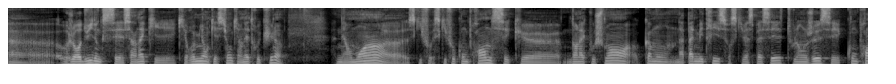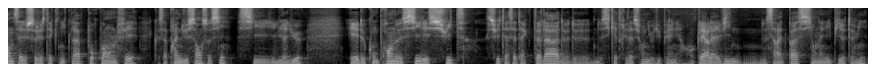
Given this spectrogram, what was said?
Euh, Aujourd'hui, donc c'est un acte qui est, qui est, remis en question, qui est en net recul. Néanmoins, euh, ce qu'il faut, comprendre, c'est que dans l'accouchement, comme on n'a pas de maîtrise sur ce qui va se passer, tout l'enjeu, c'est comprendre ce, ce geste technique-là, pourquoi on le fait, que ça prenne du sens aussi, s'il y a lieu, et de comprendre aussi les suites suite à cet acte-là de, cicatrisation au niveau du périnée. En clair, la vie ne s'arrête pas si on a une épisiotomie,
